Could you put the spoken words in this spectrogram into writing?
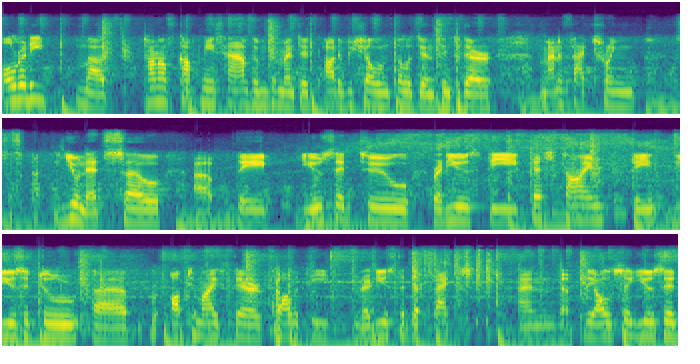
already a ton of companies have implemented artificial intelligence into their manufacturing units. So, uh, they use it to reduce the test time, they use it to uh, optimize their quality and reduce the defects and they also use it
